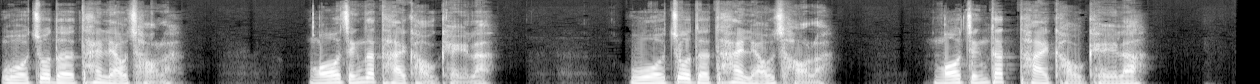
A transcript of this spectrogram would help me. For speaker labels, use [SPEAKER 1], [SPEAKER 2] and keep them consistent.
[SPEAKER 1] 我做得太潦草了，我整得太求其啦。我做得太潦草了，我整得太求其啦。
